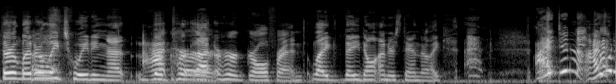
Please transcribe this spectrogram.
they're literally tweeting at, the, at her, her. at her girlfriend. Like they don't understand. They're like, "Ah, I didn't. I wouldn't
